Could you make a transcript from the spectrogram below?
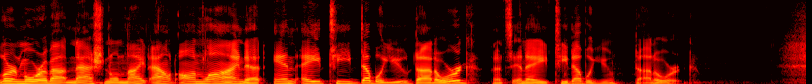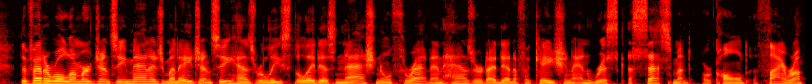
Learn more about National Night Out online at natw.org. That's natw.org. The Federal Emergency Management Agency has released the latest National Threat and Hazard Identification and Risk Assessment, or called THIRA.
